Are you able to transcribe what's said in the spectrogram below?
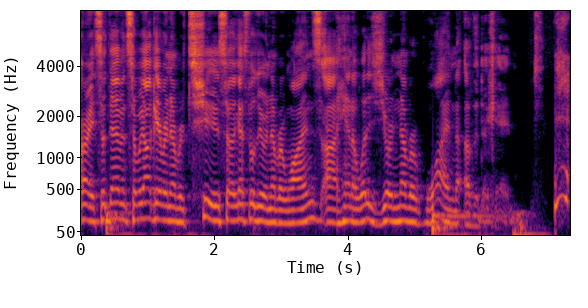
all right. So, Devin, so we all gave our number two. So, I guess we'll do our number ones. Uh, Hannah, what is your number one of the decade?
